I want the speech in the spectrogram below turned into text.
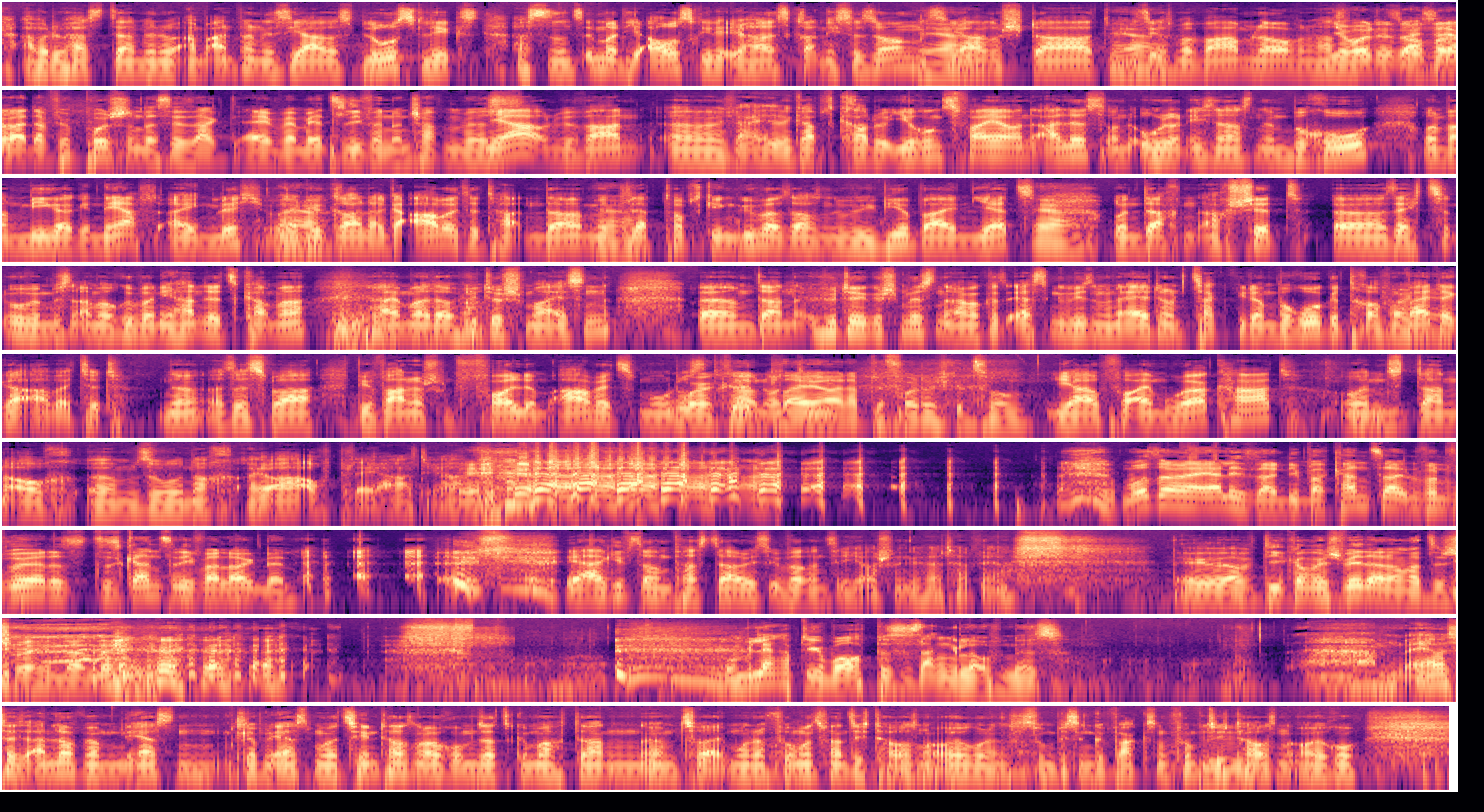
Aber du hast dann, wenn du am Anfang des Jahres loslegst, hast du sonst immer die Ausrede, ja, ist gerade nicht Saison, ist Jahresstart, du musst erstmal warm laufen. Hast ihr wolltet euch selber dafür pushen, dass ihr sagt, ey, wenn wir jetzt liefern, dann schaffen wir es. Ja, und wir waren, äh, da gab es Graduierungsfeier und alles und Ole und ich saßen im Büro und waren mega genervt eigentlich, weil wir gerade gearbeitet hatten da, mit Laptops gegenüber saßen, so wie wir beiden jetzt und dachten, ach shit, äh, 16 Uhr, wir müssen einmal rüber in die Handelskammer, einmal da Hüte schmeißen, ähm, dann Hüte geschmissen, einmal kurz essen gewesen mit den Eltern und zack, wieder im Büro getroffen, okay. weitergearbeitet. Ne? Also es war, wir waren ja schon voll im Arbeitsmodus Work drin. Hard, Play hard, habt ihr voll durchgezogen. Ja, vor allem Work hard und mhm. dann auch ähm, so nach, ja, auch Play hard, ja. Muss man ehrlich sein, die Vakanzzeiten von früher, das, das kannst du nicht verleugnen. ja, gibt es auch ein paar Stories über uns, die ich auch schon gehört habe, ja. Auf die kommen wir später nochmal zu sprechen dann. Ne? Und wie lange habt ihr gebraucht, bis es angelaufen ist? Ähm, ja, was heißt Anlauf? Wir haben den ersten, ich glaube, den ersten Monat 10.000 Euro Umsatz gemacht, dann im zweiten Monat 25.000 Euro, dann ist es so ein bisschen gewachsen, 50.000 mhm. Euro,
